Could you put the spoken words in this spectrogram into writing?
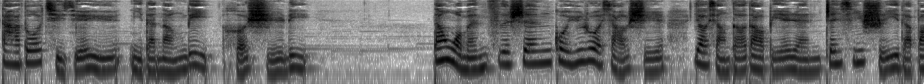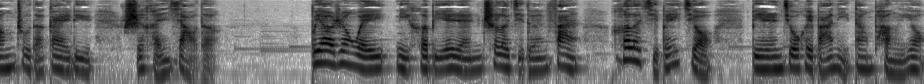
大多取决于你的能力和实力。当我们自身过于弱小时，要想得到别人真心实意的帮助的概率是很小的。不要认为你和别人吃了几顿饭，喝了几杯酒，别人就会把你当朋友。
